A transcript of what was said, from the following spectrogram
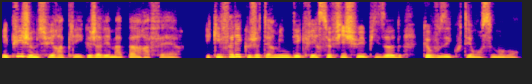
Et puis je me suis rappelé que j'avais ma part à faire, et qu'il fallait que je termine d'écrire ce fichu épisode que vous écoutez en ce moment.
